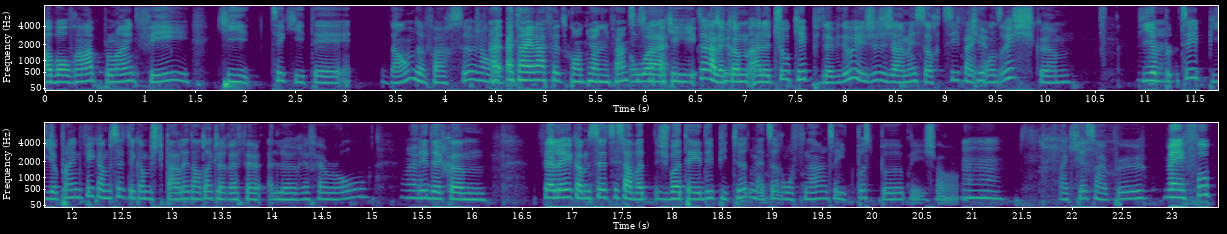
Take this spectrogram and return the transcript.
avoir vraiment plein de filles qui, tu sais, qui étaient down de faire ça, genre... Attends, elle a fait du contenu OnlyFans, c'est ça? Ouais. Ok, Tu sais, elle a, comme, elle a choqué, puis la vidéo est juste jamais sortie. Fait qu'on dirait que je suis comme. Puis il y a Ouais. y plein de filles comme ça, comme je te parlais tantôt avec le, réfé- le referral. Ouais. Tu sais, de comme. Fais-le comme ça, tu sais, ça va, je vais t'aider, puis tout, mais tu sais, au final, ils te poussent pas, puis genre, Mhm. s'en crisse un peu. Mais il faut. Tu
